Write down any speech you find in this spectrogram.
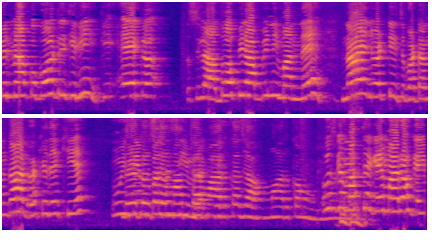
फिर मैं आपको बोल रही थी नहीं कि एक सिला दो फिर आप भी नहीं मानने। ना इन्वर्टी बटन गाल रखे देखिए। मैं तो उसके सीम मार का जाऊँ मार का हूँगी उसके मत्थे के मारो गई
